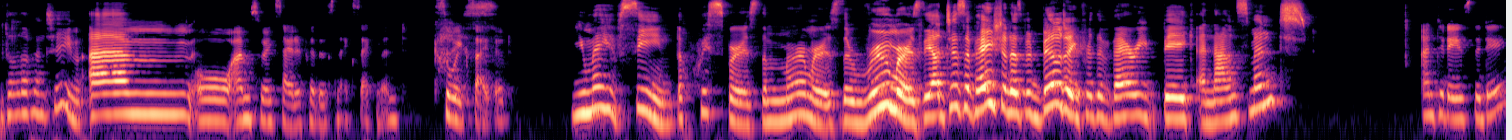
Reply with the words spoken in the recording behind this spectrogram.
The Lovin Team. Um, Oh, I'm so excited for this next segment. So excited. You may have seen the whispers, the murmurs, the rumors, the anticipation has been building for the very big announcement. And today's the day.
